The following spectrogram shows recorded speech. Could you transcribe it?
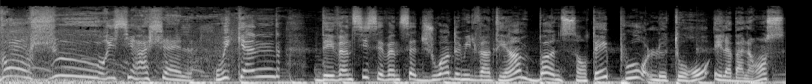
Bonjour, ici Rachel. Week-end des 26 et 27 juin 2021. Bonne santé pour le taureau et la balance.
